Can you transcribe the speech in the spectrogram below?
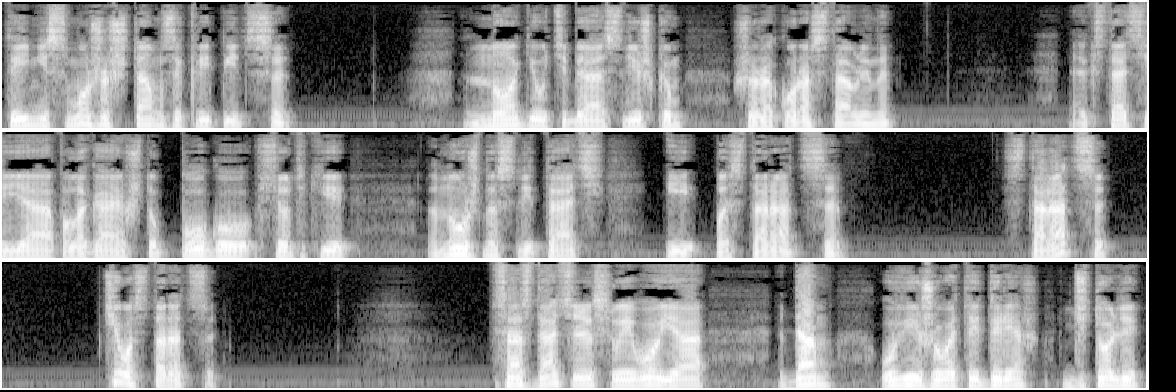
Ты не сможешь там закрепиться. Ноги у тебя слишком широко расставлены. Э, кстати, я полагаю, что Погу все-таки нужно слетать и постараться. Стараться? Чего стараться? Создателя своего я дам увижу в этой дыре, что ли?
